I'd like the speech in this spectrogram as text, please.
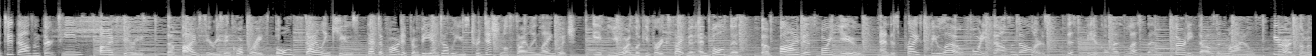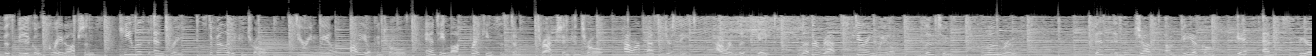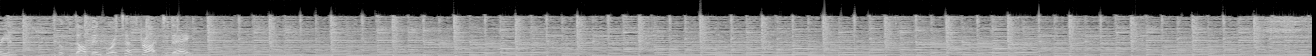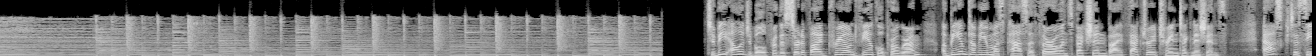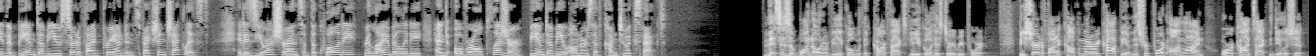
The 2013 5 Series. The 5 Series incorporates bold styling cues that departed from BMW's traditional styling language. If you are looking for excitement and boldness, the 5 is for you and is priced below $40,000. This vehicle has less than 30,000 miles. Here are some of this vehicle's great options. Keyless entry, stability control, steering wheel, audio controls, anti-lock braking system, traction control, power passenger seat, power lift gate, leather wrapped steering wheel, Bluetooth, moonroof. This isn't just a vehicle, it's an experience. So stop in for a test drive today. To be eligible for the Certified Pre-Owned Vehicle Program, a BMW must pass a thorough inspection by factory-trained technicians. Ask to see the BMW Certified Pre-Owned Inspection Checklist. It is your assurance of the quality, reliability, and overall pleasure BMW owners have come to expect. This is a one owner vehicle with a Carfax Vehicle History Report. Be sure to find a complimentary copy of this report online or contact the dealership.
